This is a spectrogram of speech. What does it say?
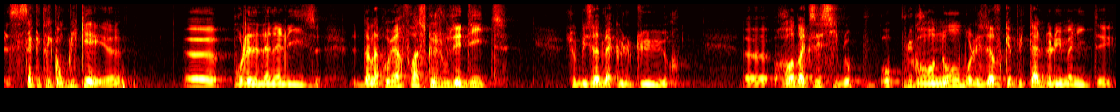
c'est ça qui est très compliqué hein, pour l'analyse. Dans la première phrase que je vous ai dite sur le ministère de la Culture, rendre accessible au, plus grand nombre les œuvres capitales de l'humanité.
